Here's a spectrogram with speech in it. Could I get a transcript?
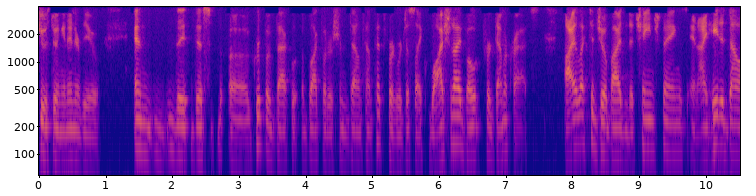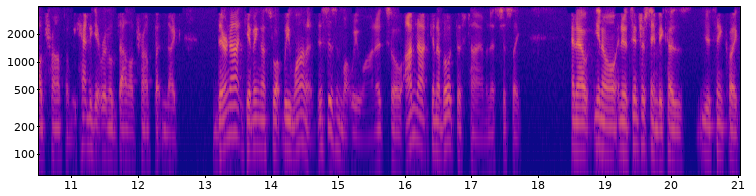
she was doing an interview, and the, this uh, group of black, black voters from downtown Pittsburgh were just like, "Why should I vote for Democrats? I elected Joe Biden to change things, and I hated Donald Trump, and we had to get rid of Donald Trump, but like." They're not giving us what we wanted. This isn't what we wanted, so I'm not going to vote this time. And it's just like, and I, you know, and it's interesting because you think like,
